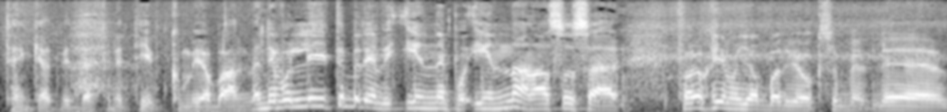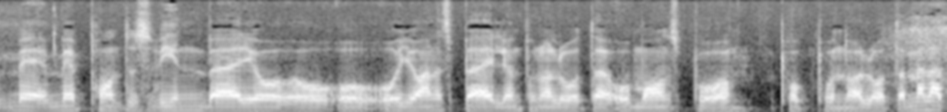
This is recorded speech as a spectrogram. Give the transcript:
tänker att vi definitivt kommer jobba. Men det var lite på det vi var inne på innan. Alltså så här, förra skivan jobbade vi också med, med, med Pontus Winberg och, och, och, och Johannes Berglund på några låtar och Måns på, på, på några låtar. Men att,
